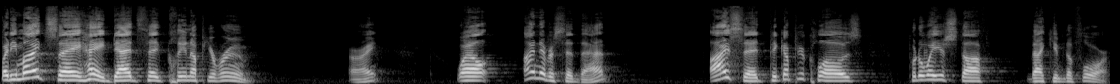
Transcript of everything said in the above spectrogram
But he might say, hey, dad said clean up your room. All right? Well, I never said that. I said pick up your clothes, put away your stuff, vacuum the floor.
